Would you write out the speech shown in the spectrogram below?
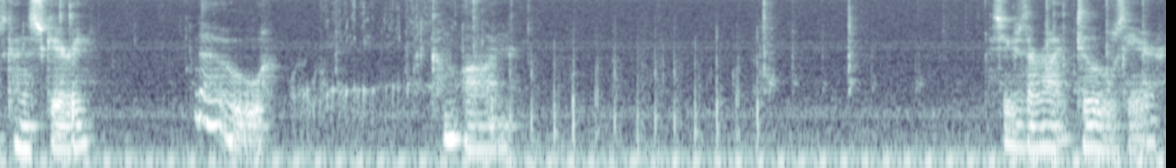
It's kind of scary. No. Come on. Let's use the right tools here.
